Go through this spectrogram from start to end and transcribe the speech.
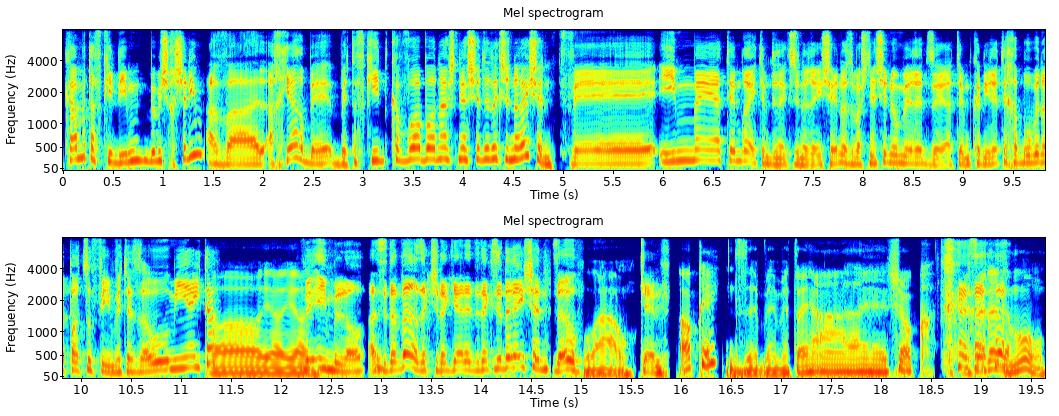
כמה תפקידים במשך שנים אבל הכי הרבה בתפקיד קבוע בעונה השנייה של The Next Generation. ואם אה, אתם ראיתם The Next Generation אז בשנייה שאני אומר את זה אתם כנראה תחברו בין הפרצופים ותזהו מי הייתה. אוי אוי אוי. ואם לא אז נדבר על זה כשנגיע ל-The Next Generation. זהו. וואו. כן. אוקיי, זה באמת היה שוק. בסדר גמור.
